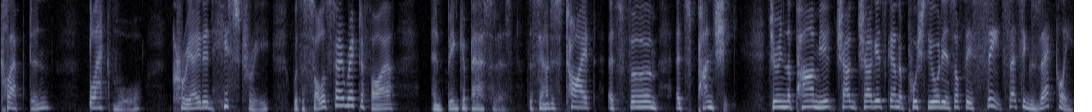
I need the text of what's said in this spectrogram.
Clapton, Blackmore created history with a solid state rectifier and big capacitors. The sound is tight, it's firm, it's punchy. During the palm mute chug chug, it's going to push the audience off their seats. That's exactly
